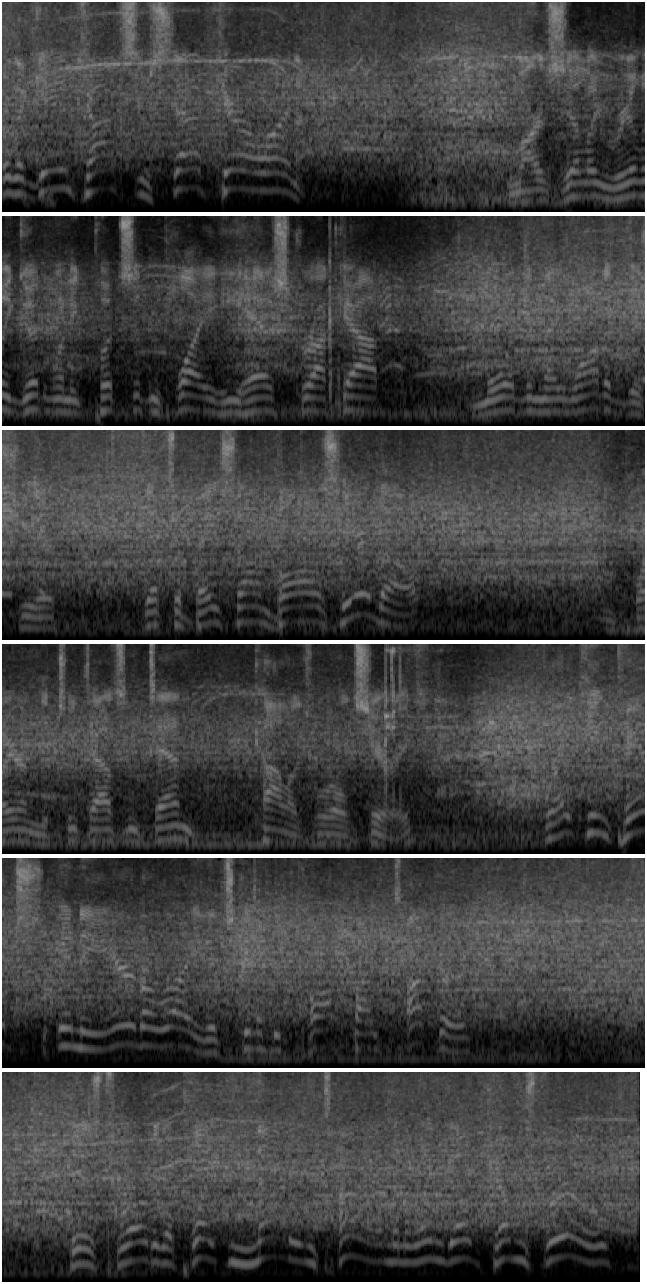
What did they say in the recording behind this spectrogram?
for the Gamecocks of South Carolina. Marzilli really good when he puts it in play. He has struck out more than they wanted this year. Gets a base on balls here, though. player in the 2010 College World Series. Breaking pitch in the air to right. It's going to be caught by Tucker. His throw to the plate not in time, and Wingo comes through.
